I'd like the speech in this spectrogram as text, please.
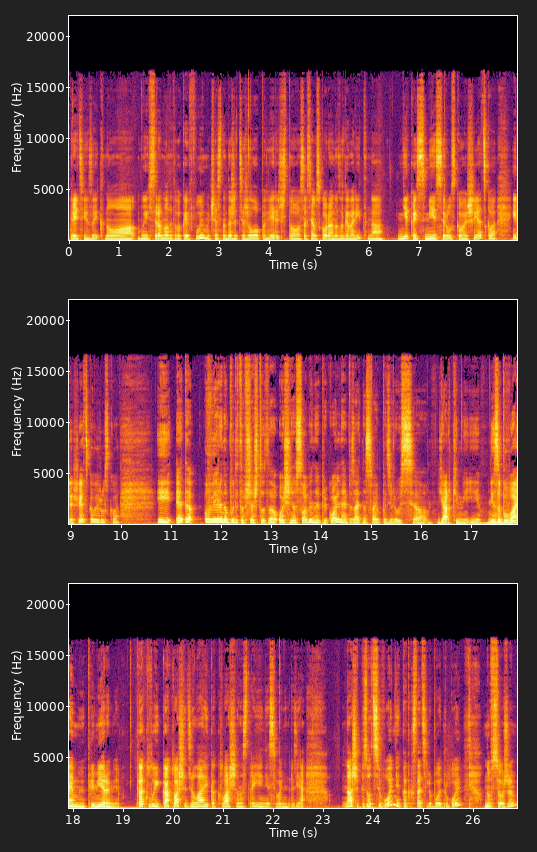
третий язык, но мы все равно от этого кайфуем, и, честно, даже тяжело поверить, что совсем скоро она заговорит на некой смеси русского и шведского, или шведского и русского. И это, уверена, будет вообще что-то очень особенное, прикольное. Обязательно с вами поделюсь э, яркими и незабываемыми примерами. Как вы, как ваши дела и как ваше настроение сегодня, друзья? Наш эпизод сегодня, как, кстати, любой другой, но все же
